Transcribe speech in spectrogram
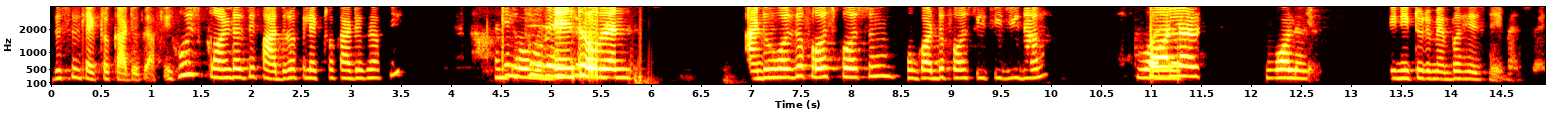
This is electrocardiography. Who is called as the father of electrocardiography? Einthoven. Beethoven. And who was the first person who got the first ECG done? Waller. Waller. Waller. Yes. We need to remember his name as well.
